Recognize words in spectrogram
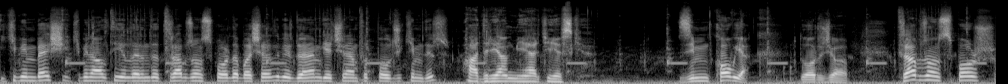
2005-2006 yıllarında Trabzonspor'da başarılı bir dönem geçiren futbolcu kimdir? Adrian Mierdziewski, Zimkovyak. Doğru cevap. Trabzonspor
